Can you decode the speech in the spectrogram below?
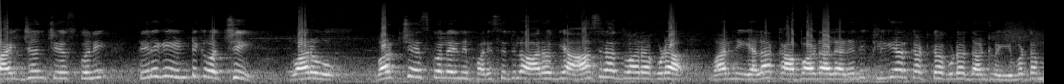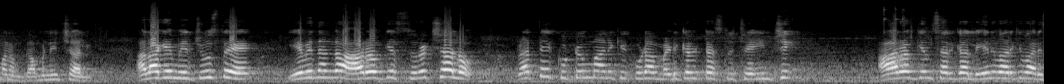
వైద్యం చేసుకొని తిరిగి ఇంటికి వచ్చి వారు వర్క్ చేసుకోలేని పరిస్థితిలో ఆరోగ్య ఆసరా ద్వారా కూడా వారిని ఎలా కాపాడాలి అనేది క్లియర్ కట్గా కూడా దాంట్లో ఇవ్వటం మనం గమనించాలి. అలాగే మీరు చూస్తే ఏ విధంగా ఆరోగ్య సురక్షలో ప్రతి కుటుంబానికి కూడా మెడికల్ టెస్టులు చేయించి ఆరోగ్యం సరిగా లేని వారికి వారి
